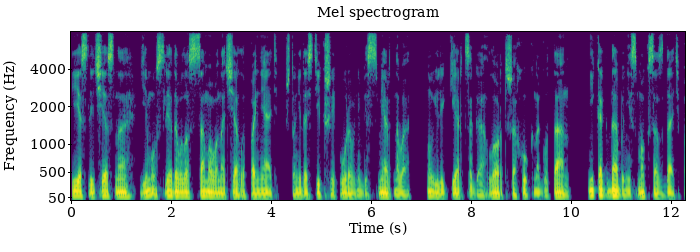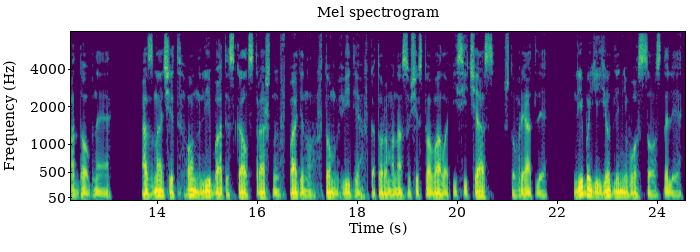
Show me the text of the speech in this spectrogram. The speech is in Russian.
Если честно, ему следовало с самого начала понять, что не достигший уровня бессмертного, ну или герцога, лорд Шахук Нагутан, никогда бы не смог создать подобное. А значит, он либо отыскал страшную впадину в том виде, в котором она существовала и сейчас, что вряд ли, либо ее для него создали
